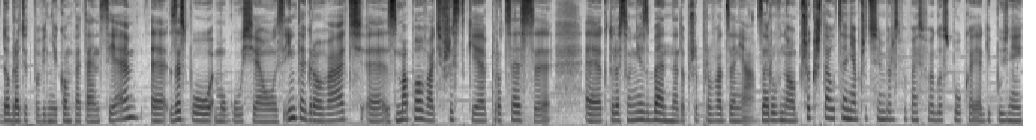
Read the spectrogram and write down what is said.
dobrać odpowiednie kompetencje. Zespół mógł się zintegrować, zmapować wszystkie procesy, procesy, e, które są niezbędne do przeprowadzenia zarówno przekształcenia przedsiębiorstwa państwowego w spółkę, jak i później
